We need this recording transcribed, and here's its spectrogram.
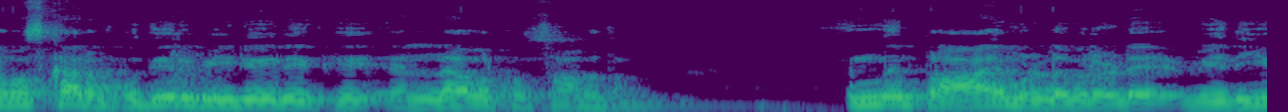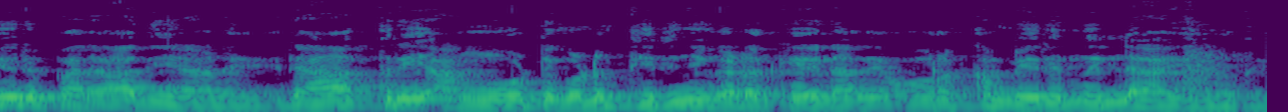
നമസ്കാരം. പുതിയൊരു വീഡിയോയിലേക്ക് എല്ലാവർക്കും സ്വാഗതം. ഇന്ന് പ്രായമുള്ളവരുടെ വലിയൊരു പരാതിയാണ് രാത്രി അങ്ങോട്ടും ഇങ്ങോട്ടും തിരിഞ്ഞു കിടക്കുകയല്ലാതെ ഉറക്കം വരുന്നില്ല എന്നത്.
